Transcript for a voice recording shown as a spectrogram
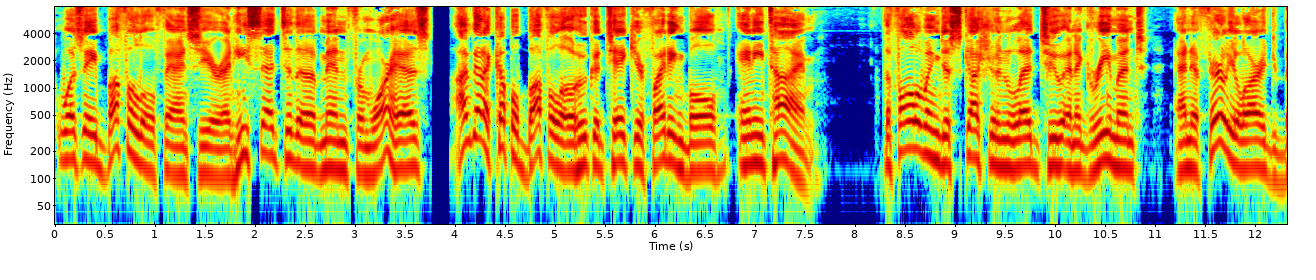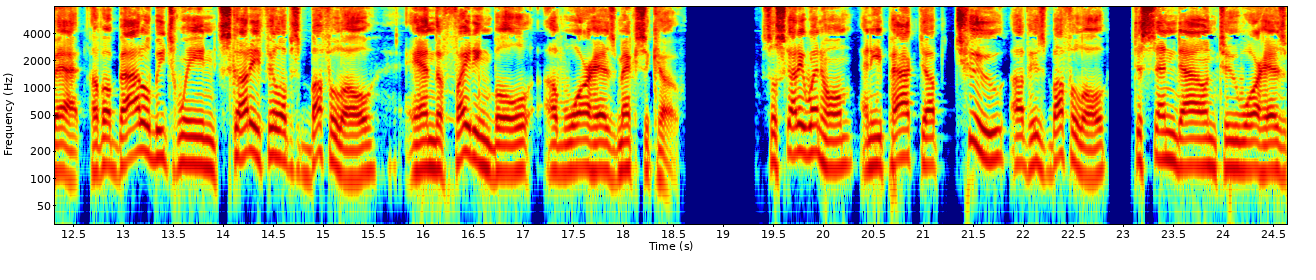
was a buffalo fancier, and he said to the men from Juarez, I've got a couple buffalo who could take your fighting bull any time. The following discussion led to an agreement and a fairly large bet of a battle between Scotty Philips' buffalo and the fighting bull of Juarez, Mexico. So Scotty went home and he packed up two of his buffalo to send down to Juarez.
